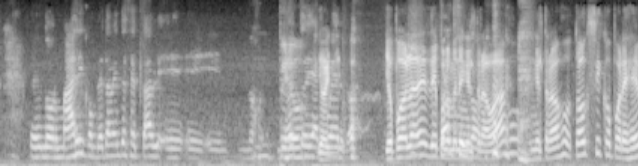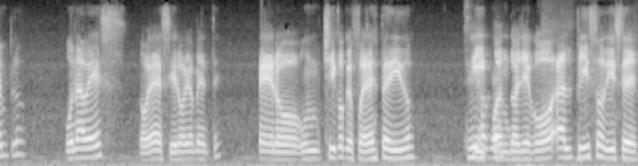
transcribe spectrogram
normal y completamente aceptable. Eh, eh, eh, no, no Pero- estoy de Yo- acuerdo. Yo puedo hablar de, de por lo menos en el Tóxico. trabajo, en el trabajo tóxico, por ejemplo, una vez, no voy a decir obviamente, pero un chico que fue despedido Sí, y cuando llegó al piso dice,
